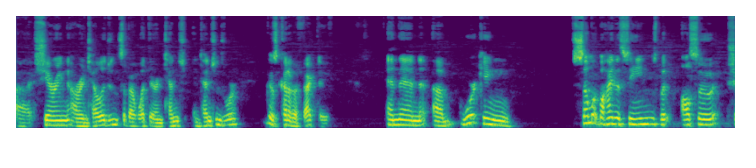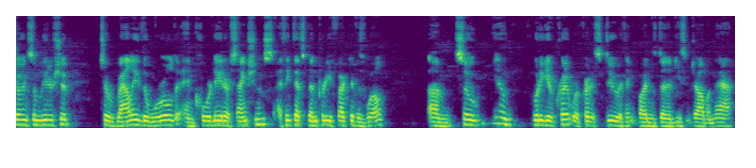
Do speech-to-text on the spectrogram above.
uh, sharing our intelligence about what their inten- intentions were. It was kind of effective. And then um, working somewhat behind the scenes, but also showing some leadership to rally the world and coordinate our sanctions. I think that's been pretty effective as well. Um, so, you know, want to give credit where credit's due. I think Biden's done a decent job on that.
